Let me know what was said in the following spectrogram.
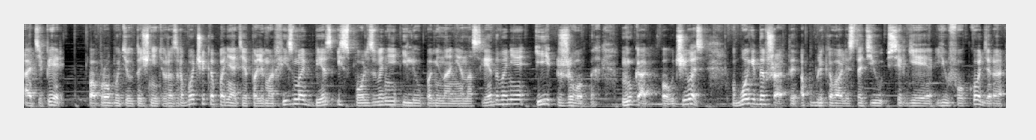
А теперь Попробуйте уточнить у разработчика понятие полиморфизма без использования или упоминания наследования и животных. Ну как, получилось? В блоге DevShafты опубликовали статью Сергея Юфо Кодера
